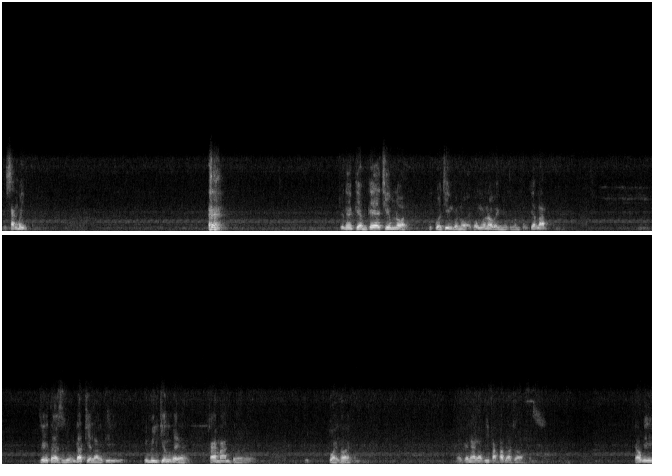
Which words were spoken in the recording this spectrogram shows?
để xác minh nên kiểm kê chìm nổi. Của chìm của nổi của ông Nguyễn Hòa Bình thì còn khủng khiếp lắm. Giấy tờ sử dụng đất chỉ là cái cái minh chứng về khai man từ tuổi thôi. Cái này là vi phạm pháp luật rồi. Theo cái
